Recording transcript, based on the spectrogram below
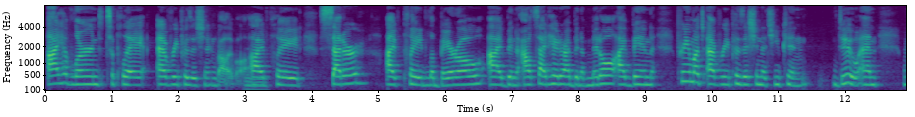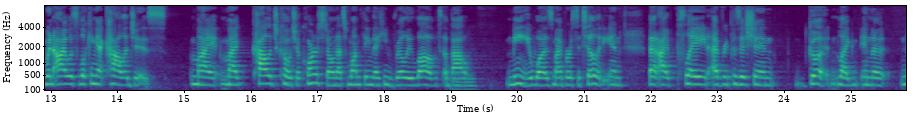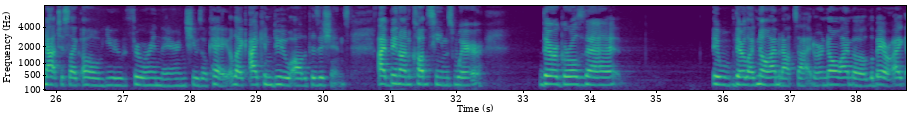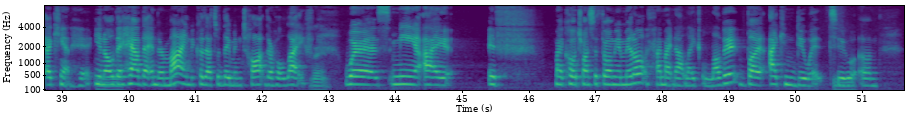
I have learned to play every position in volleyball. Mm. I've played setter, I've played libero, I've been an outside hitter, I've been a middle, I've been pretty much every position that you can do. And when I was looking at colleges, my my college coach at Cornerstone, that's one thing that he really loved about mm. me was my versatility and that I've played every position good like in the not just like oh you threw her in there and she was okay. Like i can do all the positions. I've been on club teams where there are girls that it, they're like no i'm an outside or no i'm a libero i, I can't hit you know? Mm-hmm. They have that in their mind because that's what they've been taught their whole life. Right. whereas me i if my coach wants to throw me a middle i might not like love it but i can do it to a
